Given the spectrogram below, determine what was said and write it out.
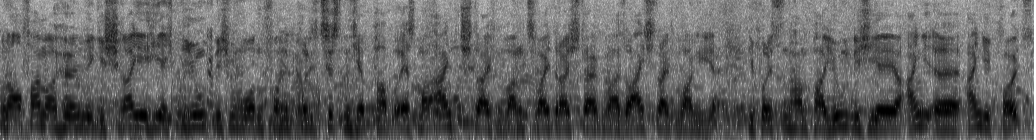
Und auf einmal hören wir Geschreie hier. Die Jugendlichen wurden von den Polizisten hier erstmal ein Streifenwagen, zwei, drei Streifenwagen, also ein Streifenwagen hier. Die Polizisten haben ein paar Jugendliche hier ein, äh, eingekreuzt.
